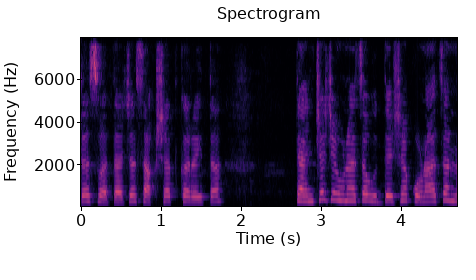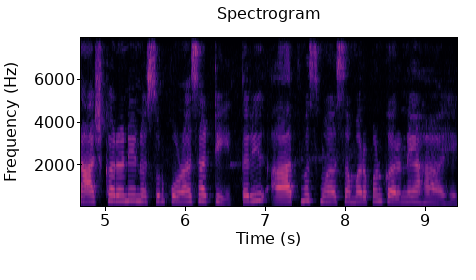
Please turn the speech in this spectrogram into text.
तर स्वतःच्या साक्षात्करिता त्यांच्या जीवनाचा उद्देश कोणाचा नाश करणे नसून कोणासाठी तरी आत्मस्म समर्पण करणे हा आहे.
